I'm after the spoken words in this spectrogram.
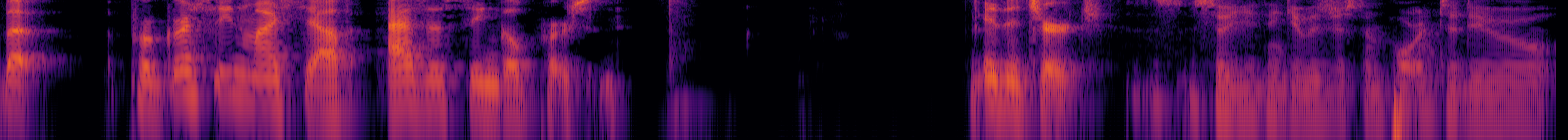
But progressing myself as a single person in the church. So you think it was just important to do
